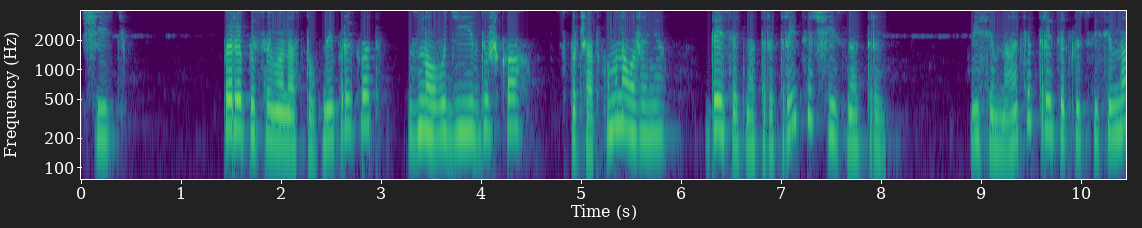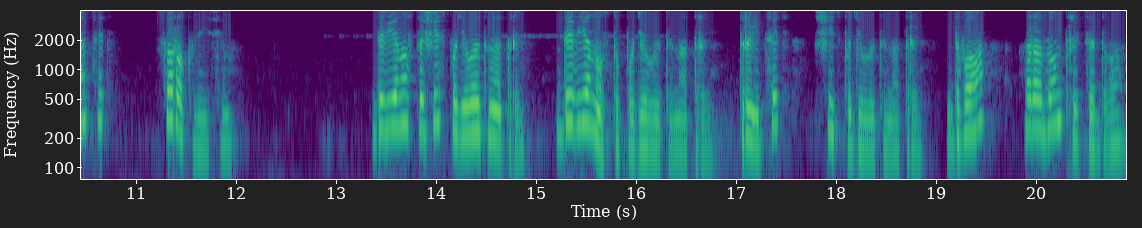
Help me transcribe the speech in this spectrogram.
6. Переписуємо наступний приклад. Знову дії в дужках. Спочатку множення. 10 на 3 30, 6 на 3 18, 30 плюс 18 48. 96 поділити на 3. 90 поділити на 3. 30. 6 поділити на 3. 2. Разом 32.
